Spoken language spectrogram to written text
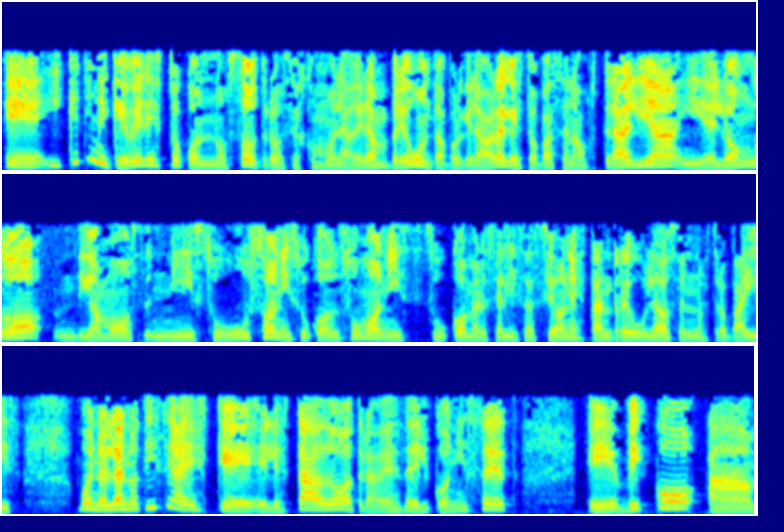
Eh, ¿Y qué tiene que ver esto con nosotros? Es como la gran pregunta, porque la verdad que esto pasa en Australia y el hongo, digamos, ni su uso, ni su consumo, ni su comercialización están regulados en nuestro país. Bueno, la noticia es que el Estado, a través del CONICET, eh, becó a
